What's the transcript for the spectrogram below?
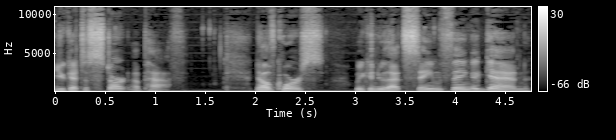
you get to start a path. Now, of course, we can do that same thing again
